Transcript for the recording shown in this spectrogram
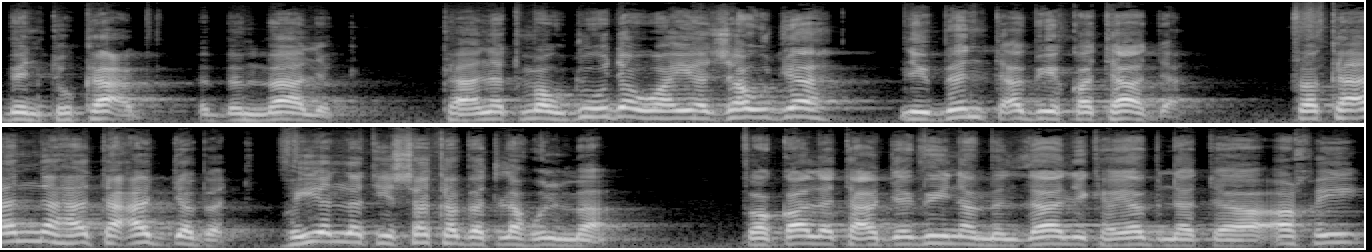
بنت كعب بن مالك كانت موجودة وهي زوجة لبنت أبي قتادة. فكأنها تعجبت هي التي سكبت له الماء. فقال تعجبين من ذلك يا ابنة أخي؟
